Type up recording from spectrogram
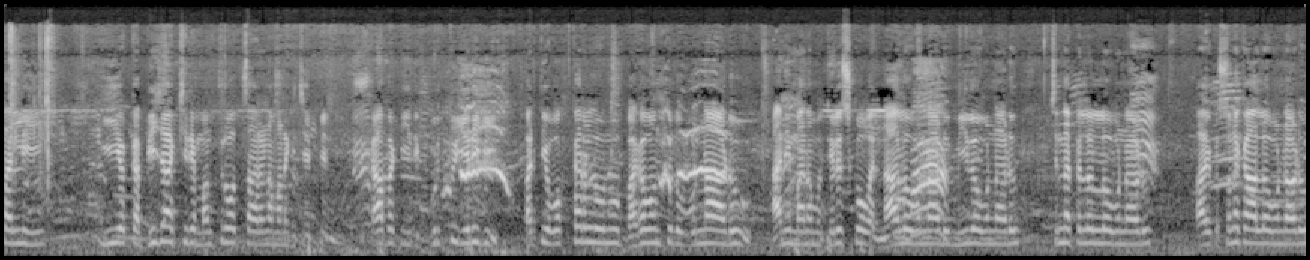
తల్లి ఈ యొక్క బీజాక్షరి మంత్రోచ్చారణ మనకి చెప్పింది. కాబట్టి ఇది గుర్తు ఎరిగి ప్రతి ఒక్కరిలోనూ భగవంతుడు ఉన్నాడు అని మనము తెలుసుకోవాలి. నాలో ఉన్నాడు మీలో ఉన్నాడు చిన్న పిల్లల్లో ఉన్నాడు ఆ యొక్క సునకాల్లో ఉన్నాడు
